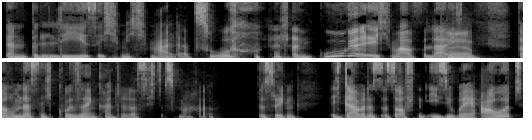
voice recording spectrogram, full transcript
dann belese ich mich mal dazu oder dann google ich mal vielleicht, ja, ja. Warum das nicht cool sein könnte, dass ich das mache. Deswegen, ich glaube, das ist oft ein easy way out,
